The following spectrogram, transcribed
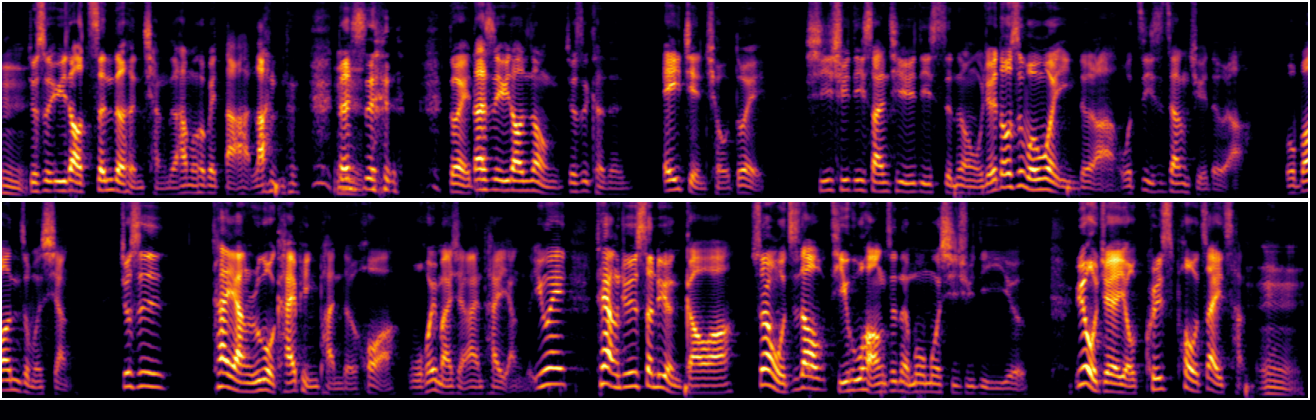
嗯，就是遇到真的很强的，他们会被打烂。但是，对，但是遇到那种就是可能 A 减球队。西区第三，西区第四那种，我觉得都是稳稳赢的啦。我自己是这样觉得啦。我不知道你怎么想。就是太阳如果开平盘的话，我会蛮想按太阳的，因为太阳就是胜率很高啊。虽然我知道鹈鹕好像真的默默西区第一了，因为我觉得有 Chris Paul 在场，嗯，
